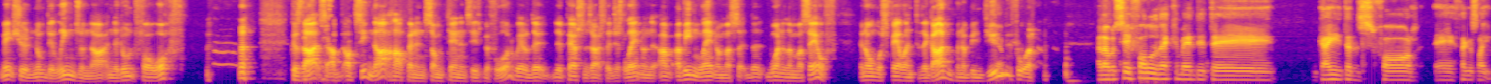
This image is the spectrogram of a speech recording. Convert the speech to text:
make sure nobody leans on that and they don't fall off. Because that's I've, I've, seen that happen in some tenancies before, where the, the person's actually just lent on the. I've, I've even lent on my, the, one of them myself and almost fell into the garden when I've been viewing yep. before. And I would say follow the recommended uh, guidance for uh, things like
